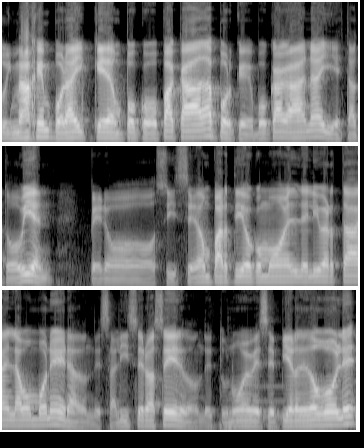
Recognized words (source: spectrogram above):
imagen por ahí queda un poco opacada porque Boca gana y está todo bien. Pero si se da un partido como el de Libertad en la bombonera, donde salís 0 a 0, donde tu 9 se pierde dos goles,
